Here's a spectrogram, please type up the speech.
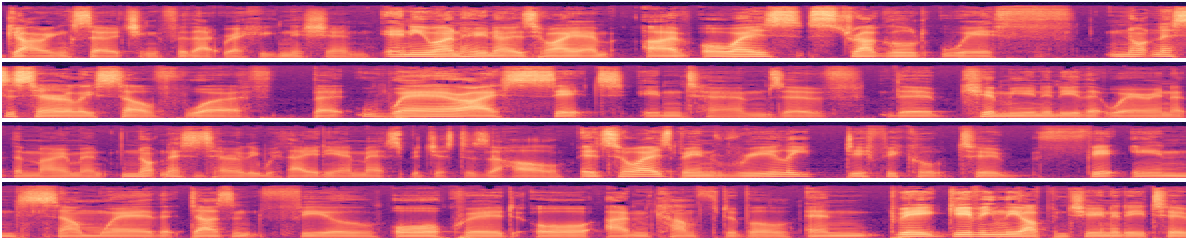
going searching for that recognition. Anyone who knows who I am, I've always struggled with not necessarily self worth, but where I sit in terms of the community that we're in at the moment, not necessarily with ADMS, but just as a whole, it's always been really difficult to fit in somewhere that doesn't feel awkward or uncomfortable and be giving the opportunity to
